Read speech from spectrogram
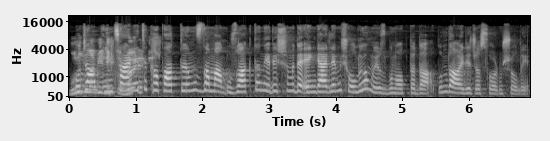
Bununla Hocam birlikte interneti böyle kapattığımız zaman uzaktan erişimi de engellemiş oluyor muyuz bu noktada? Bunu da ayrıca sormuş olayım.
